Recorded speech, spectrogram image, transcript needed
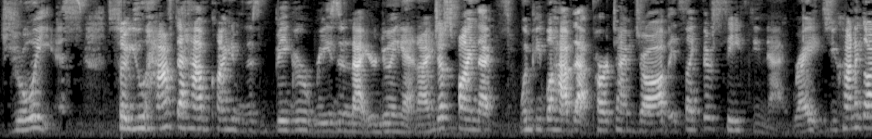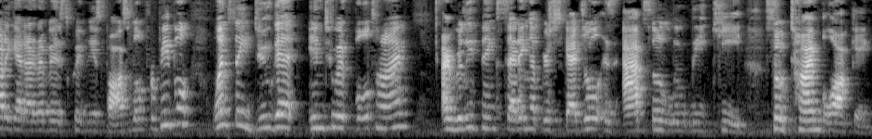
joyous. So you have to have kind of this bigger reason that you're doing it. And I just find that when people have that part-time job, it's like their safety net, right? So you kind of got to get out of it as quickly as possible. For people, once they do get into it full time, I really think setting up your schedule is absolutely key. So time blocking.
